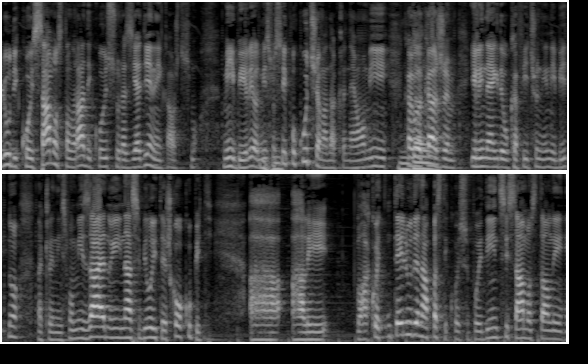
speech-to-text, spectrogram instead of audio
ljudi koji samostalno radi, koji su razjedinjeni, kao što smo mi bili, ali mi smo svi po kućama, dakle, nemamo mi, kako Da, da, da. kažem, ili negde u kafiću, nije ni bitno, dakle, nismo mi zajedno i nas je bilo i teško okupiti. A, ali lako je te ljude napasti koji su pojedinci, samostalni,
